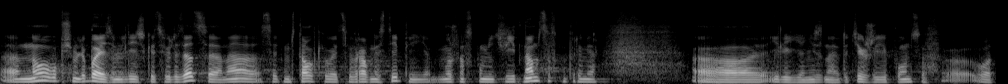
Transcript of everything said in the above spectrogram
Э, но, в общем, любая земледельческая цивилизация, она с этим сталкивается в равной степени. Можно вспомнить вьетнамцев, например, э, или, я не знаю, до тех же японцев. Вот.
